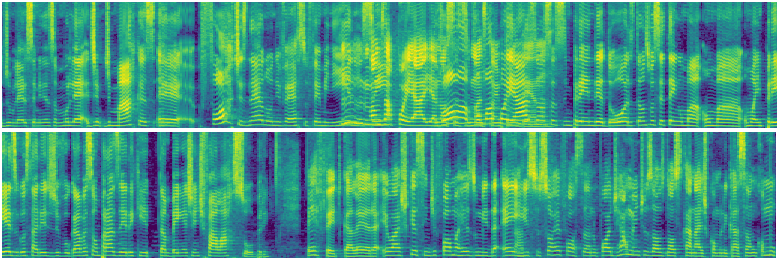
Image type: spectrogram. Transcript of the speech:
de mulheres femininas, mulher, de, de marcas é, fortes, né, no universo feminino. Hum, assim. Vamos apoiar aí a nossas vamos apoiar as nossas empreendedoras. Então, se você tem uma, uma, uma empresa e gostaria de divulgar, vai ser um prazer aqui também a gente falar sobre. Perfeito, galera. Eu acho que, assim, de forma resumida, é tá. isso. Só reforçando, pode realmente usar os nossos canais de comunicação como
